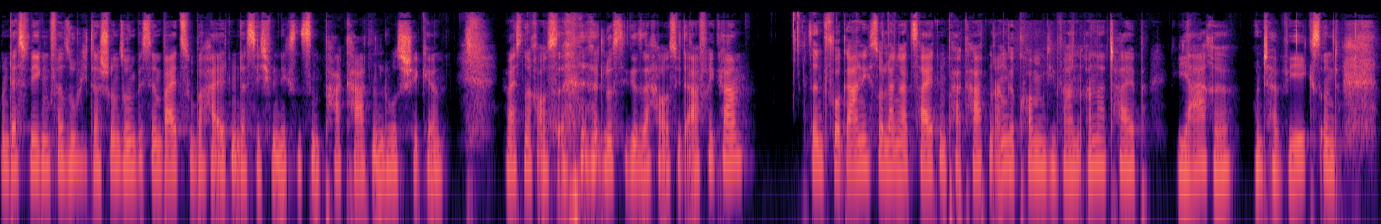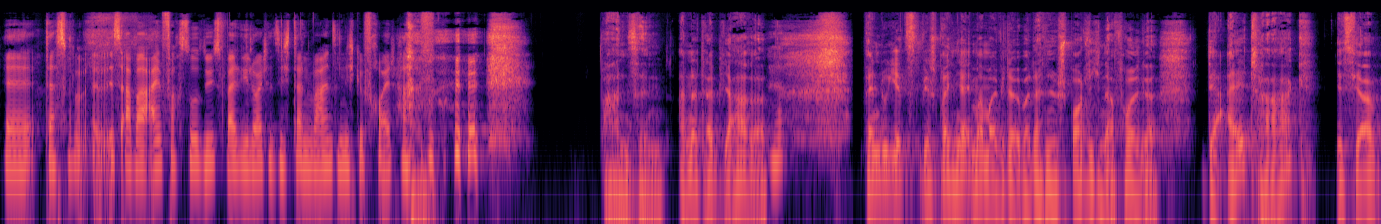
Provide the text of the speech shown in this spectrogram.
Und deswegen versuche ich das schon so ein bisschen beizubehalten, dass ich wenigstens ein paar Karten losschicke. Ich weiß noch aus lustige Sache aus Südafrika. Sind vor gar nicht so langer Zeit ein paar Karten angekommen, die waren anderthalb Jahre unterwegs und äh, das ist aber einfach so süß, weil die Leute sich dann wahnsinnig gefreut haben. Wahnsinn, anderthalb Jahre. Ja. Wenn du jetzt, wir sprechen ja immer mal wieder über deine sportlichen Erfolge. Der Alltag ist ja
